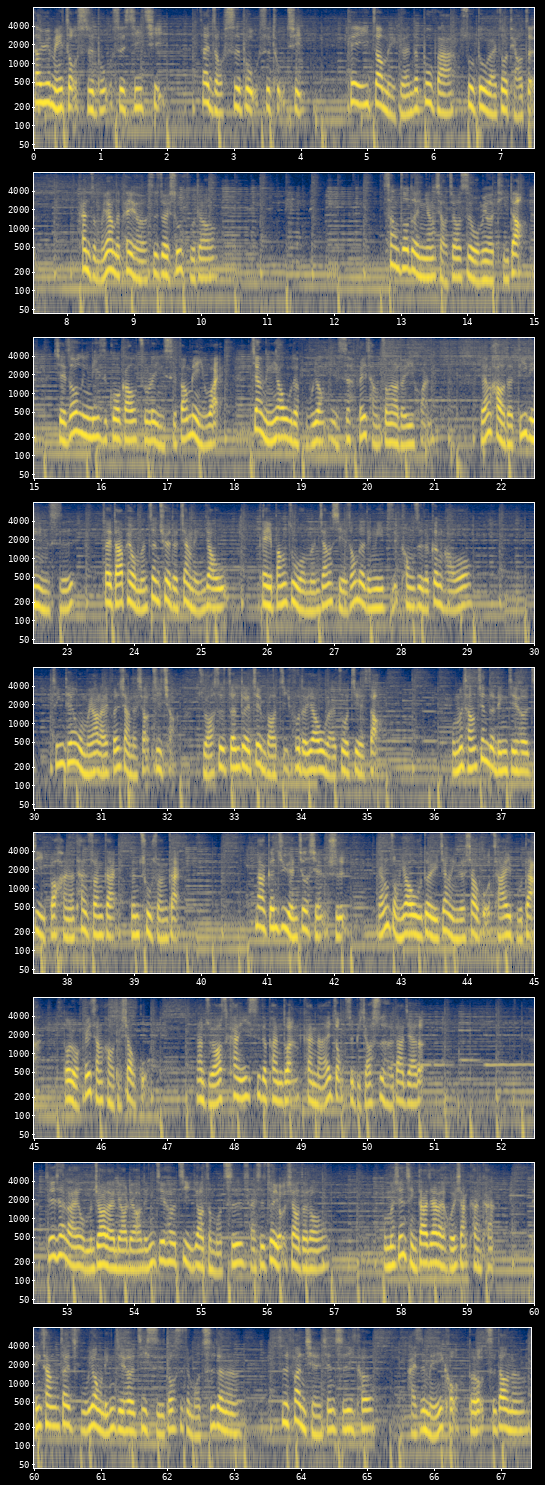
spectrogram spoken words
大约每走四步是吸气，再走四步是吐气，可以依照每个人的步伐速度来做调整，看怎么样的配合是最舒服的哦。上周的营养小教室我们有提到，血中磷离子过高，除了饮食方面以外，降磷药物的服用也是非常重要的一环。良好的低磷饮食，再搭配我们正确的降磷药物，可以帮助我们将血中的磷离子控制得更好哦。今天我们要来分享的小技巧，主要是针对健保给付的药物来做介绍。我们常见的磷结合剂包含了碳酸钙跟醋酸钙。那根据研究显示，两种药物对于降磷的效果差异不大，都有非常好的效果。那主要是看医师的判断，看哪一种是比较适合大家的。接下来我们就要来聊聊磷结合剂要怎么吃才是最有效的喽。我们先请大家来回想看看。平常在服用零结合剂时都是怎么吃的呢？是饭前先吃一颗，还是每一口都有吃到呢？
